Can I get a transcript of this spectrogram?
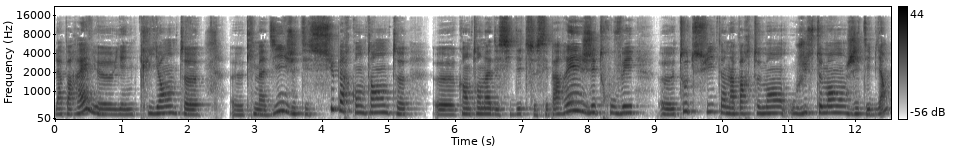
Là, pareil, il y a une cliente euh, qui m'a dit j'étais super contente euh, quand on a décidé de se séparer. J'ai trouvé euh, tout de suite un appartement où justement j'étais bien.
